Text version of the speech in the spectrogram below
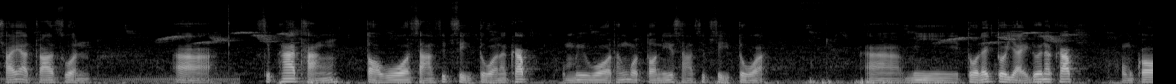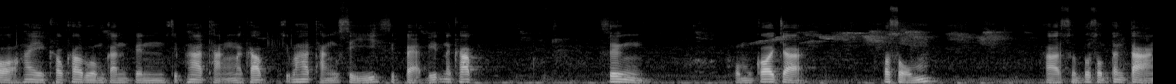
ใช้อัตราส่วน15 ถังต่อวัว 34 ตัวนะครับ ผมมีวัวทั้งหมดตอนนี้ 34 ตัว มีตัวเล็กตัวใหญ่ด้วยนะครับ ผมก็ให้เข้าเข้ารวมกันเป็น 15 ถังนะครับ 15 ถังสี 18 ลิตรนะครับ ซึ่งผมก็จะ ผสมส่วนผสมต่าง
